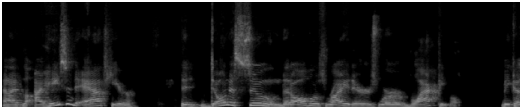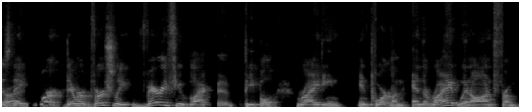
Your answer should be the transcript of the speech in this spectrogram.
And I I hasten to add here that don't assume that all those rioters were black people because right. they weren't. There were virtually very few black uh, people rioting in Portland, and the riot went on from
